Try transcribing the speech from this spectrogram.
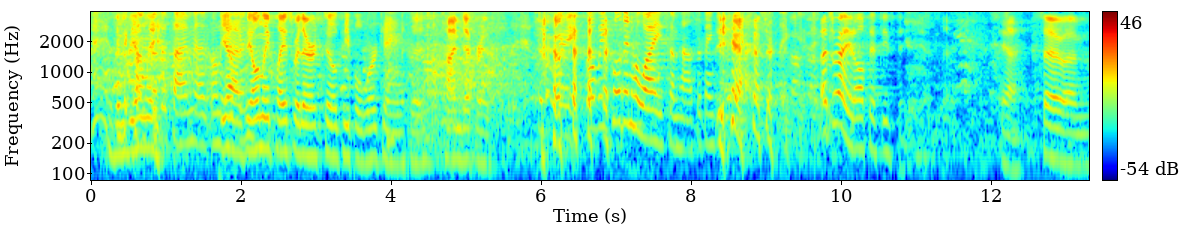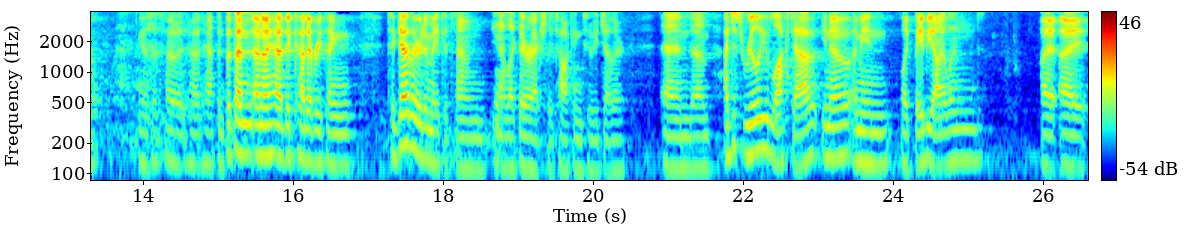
Because it was the only. The time, and only yeah, open. it's the only place where there are still people working with the time difference. That's great. Well, we pulled in Hawaii somehow, so thank you Yeah, much. that's right. Thank you. That's right, all 50 states. Yeah. So, yeah. So um, yeah, that's how it, how it happened. But then, and I had to cut everything together to make it sound, you Yeah. know, like they were actually talking to each other. And um, I just really lucked out, you know. I mean, like Baby Island. I, I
